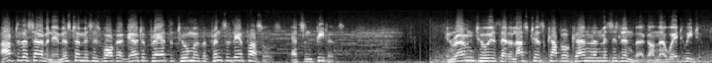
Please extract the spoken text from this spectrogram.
After the ceremony, Mr. and Mrs. Walker go to pray at the tomb of the Prince of the Apostles at St. Peter's. In Rome, too, is that illustrious couple, Colonel and Mrs. Lindbergh, on their way to Egypt.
